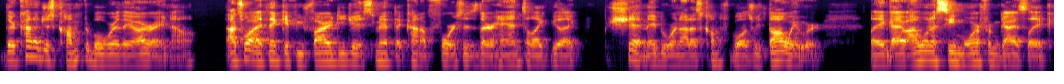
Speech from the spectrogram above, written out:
they're kind of just comfortable where they are right now. That's why I think if you fire DJ Smith, that kind of forces their hand to like be like, shit, maybe we're not as comfortable as we thought we were. Like I, I want to see more from guys like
